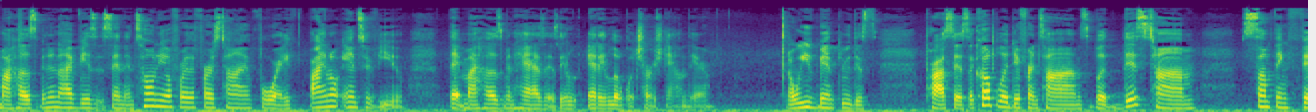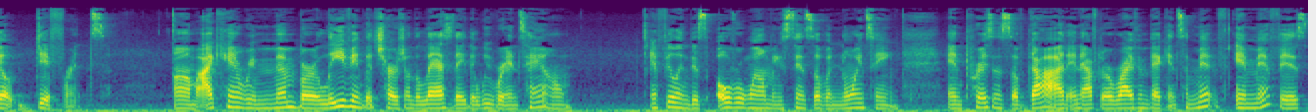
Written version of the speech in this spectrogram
my husband and I visit San Antonio for the first time for a final interview that my husband has as a, at a local church down there. And we've been through this process a couple of different times, but this time something felt different. Um, I can remember leaving the church on the last day that we were in town and feeling this overwhelming sense of anointing and presence of God. And after arriving back into in Memphis,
